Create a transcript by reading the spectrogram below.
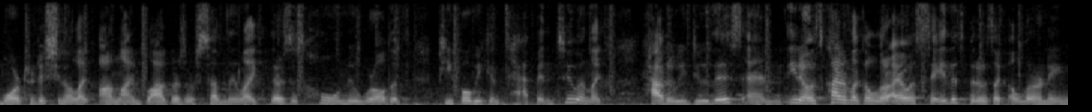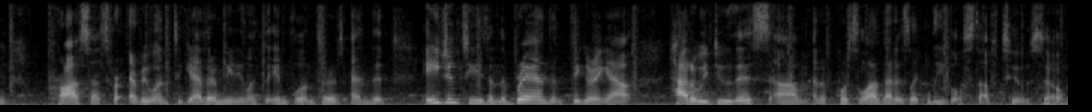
more traditional like online bloggers were suddenly like, there's this whole new world of people we can tap into and like, how do we do this? And, you know, it's kind of like a, I always say this, but it was like a learning process for everyone together, meaning like the influencers and the agencies and the brands and figuring out how do we do this? Um, and of course, a lot of that is like legal stuff too. So,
